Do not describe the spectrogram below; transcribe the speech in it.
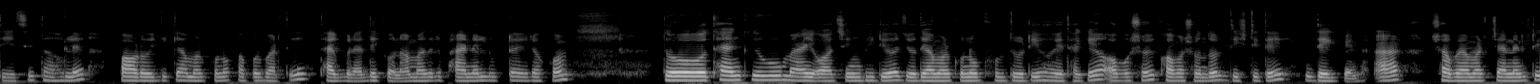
দিয়েছি। তাহলে পাওয়ার ওই দিকে আমার কোনো কাপড় বাড়তি থাকবে না। দেখুন, আমাদের ফাইনাল লুকটা এরকম। তো thank you my watching video যদি আমার কোনো ভুল ত্রুটি হয়ে থাকে, অবশ্যই ক্ষমা সুন্দর দৃষ্টিতে দেখবেন। আর সবাই আমার চ্যানেলটি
